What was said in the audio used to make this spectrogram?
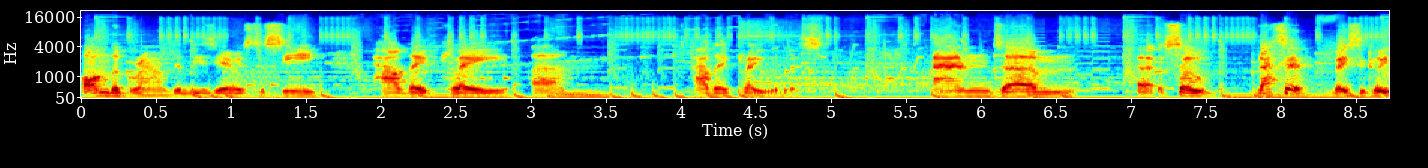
on the ground in these areas to see how they play um, how they play with this. And um, uh, so that's it basically.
